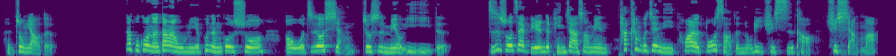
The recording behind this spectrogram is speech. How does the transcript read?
很重要的。那不过呢，当然我们也不能够说哦，我只有想就是没有意义的。只是说在别人的评价上面，他看不见你花了多少的努力去思考、去想嘛。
